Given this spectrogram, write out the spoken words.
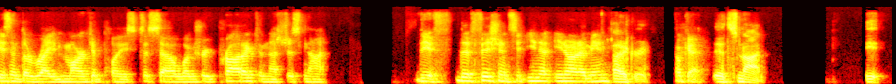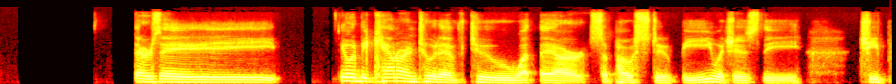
isn't the right marketplace to sell luxury product, and that's just not the the efficiency. You know, you know what I mean? I agree. Okay, it's not. It there's a it would be counterintuitive to what they are supposed to be, which is the cheap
